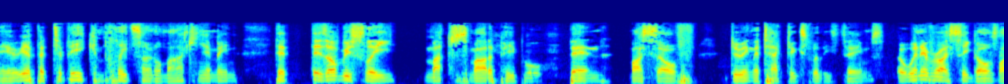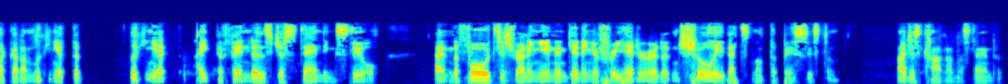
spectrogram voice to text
area. But to be complete zonal marking, I mean, there, there's obviously much smarter people than myself doing the tactics for these teams. But whenever I see goals like that, I'm looking at the looking at eight defenders just standing still and the forwards just running in and getting a free header at it. And surely that's not the best system. I just can't understand it.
